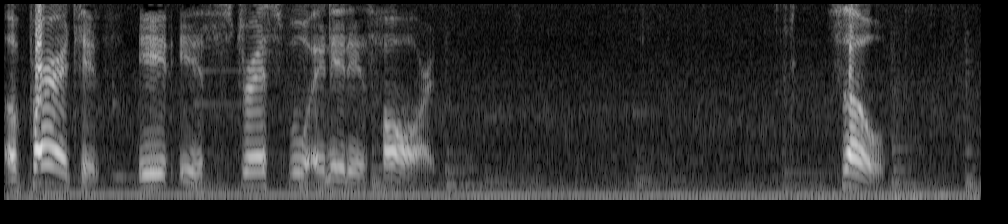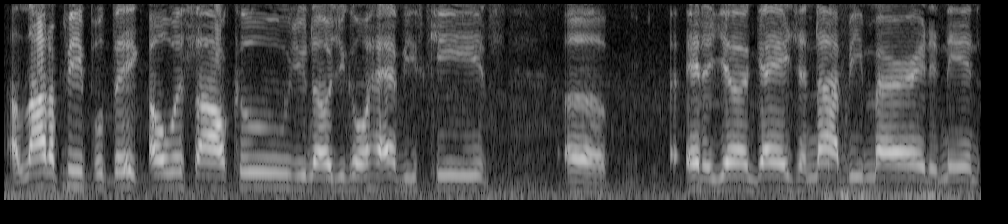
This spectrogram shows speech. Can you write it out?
of parenting. It is stressful and it is hard. So, a lot of people think, oh, it's all cool. You know, you're to have these kids uh, at a young age and not be married. And then,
